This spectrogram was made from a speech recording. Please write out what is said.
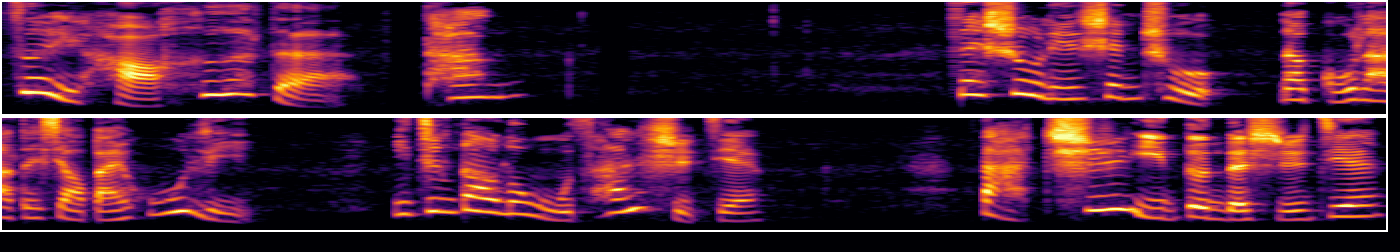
最好喝的汤，在树林深处。那古老的小白屋里，已经到了午餐时间，大吃一顿的时间，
